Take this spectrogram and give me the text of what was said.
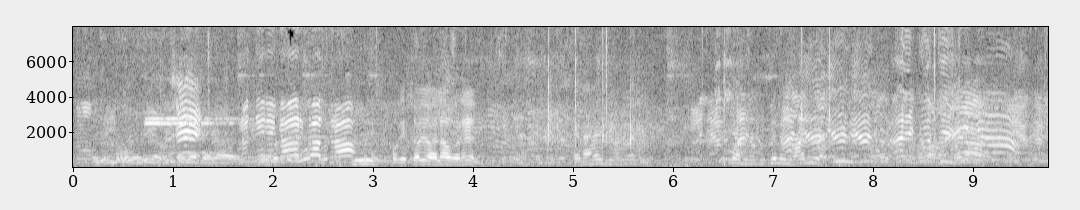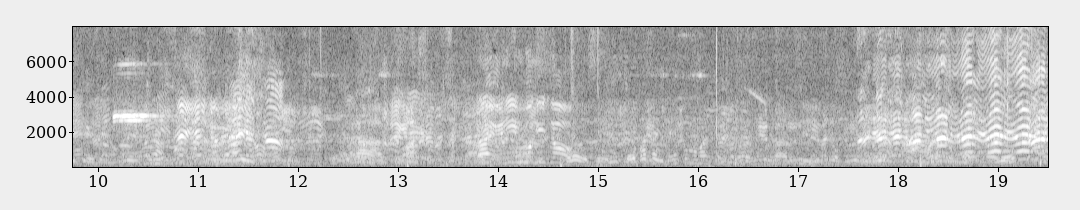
No tiene que haber contra. Sí, porque yo había hablado con él. En análisis orgánico. Ya, me lo pusieron en el baño Dale, Coti. Ah, te vas, Dale, vení un poquito. Creo que sí. Pero pasa que tenés como mal control. Dale, dale, dale, dale.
